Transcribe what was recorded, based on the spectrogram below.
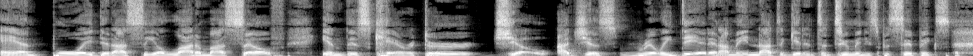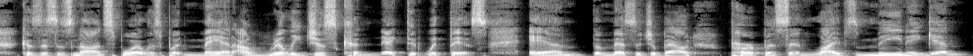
And boy, did I see a lot of myself in this character Joe. I just really did. And I mean, not to get into too many specifics because this is non spoilers, but man, I really just connected with this and the message about purpose and life's meaning and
